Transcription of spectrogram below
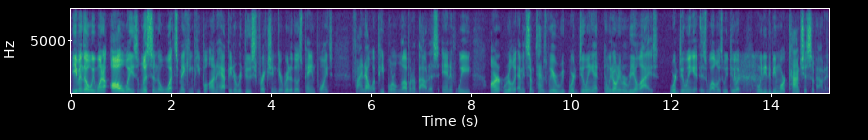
even though we want to always listen to what's making people unhappy to reduce friction, get rid of those pain points, find out what people are loving about us, and if we aren't really, I mean, sometimes we're we're doing it and we don't even realize we're doing it as well as we do it, and we need to be more conscious about it.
